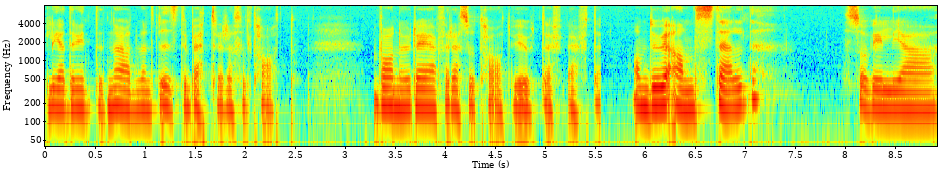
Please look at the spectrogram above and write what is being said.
leder inte nödvändigtvis till bättre resultat. Vad nu det är för resultat vi är ute efter. Om du är anställd så vill jag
